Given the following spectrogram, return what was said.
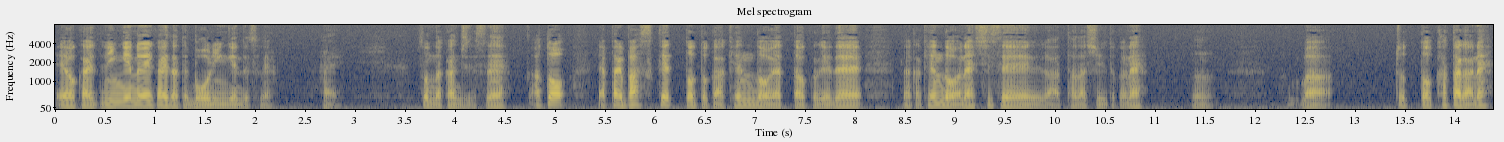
絵を描いて人間の絵描いたって棒人間ですね。はい。そんな感じですねあとやっぱりバスケットとか剣道をやったおかげで、なんか剣道はね、姿勢が正しいとかね、うん。まあ、ちょっと肩がね、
